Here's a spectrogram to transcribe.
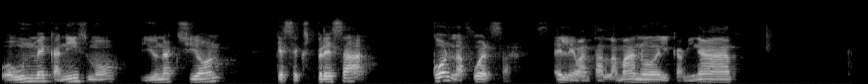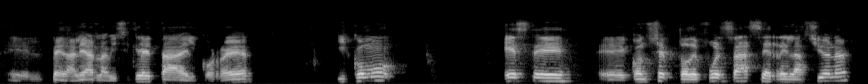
o un mecanismo y una acción que se expresa con la fuerza, el levantar la mano, el caminar, el pedalear la bicicleta, el correr, y cómo este eh, concepto de fuerza se relaciona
